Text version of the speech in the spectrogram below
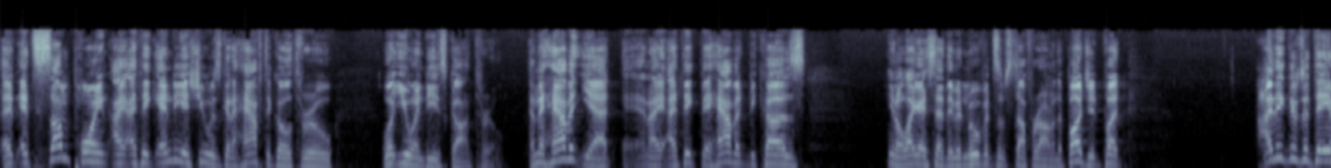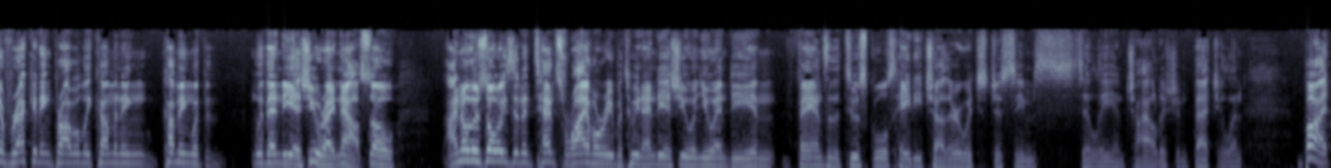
At, at, some point, I, I think NDSU is going to have to go through what UND's gone through, and they haven't yet. And I, I think they haven't because, you know, like I said, they've been moving some stuff around in the budget, but. I think there's a day of reckoning probably coming coming with with NDSU right now. So I know there's always an intense rivalry between NDSU and UND, and fans of the two schools hate each other, which just seems silly and childish and petulant. But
